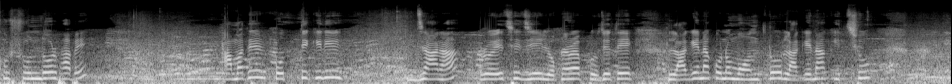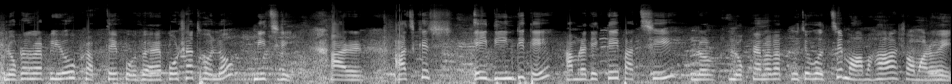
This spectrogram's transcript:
খুব সুন্দরভাবে আমাদের প্রত্যেকেরই জানা রয়েছে যে লোকনাথ পুজোতে লাগে না কোনো মন্ত্র, লাগে না কিচ্ছু লোকনাথ প্রিয় সপ্তাহে প্রসাদ হলো মিছরি। আর আজকে এই দিনটিতে আমরা দেখতেই পাচ্ছি লোকনাথ বাবা পুজো হচ্ছে মহা সমারোহে।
